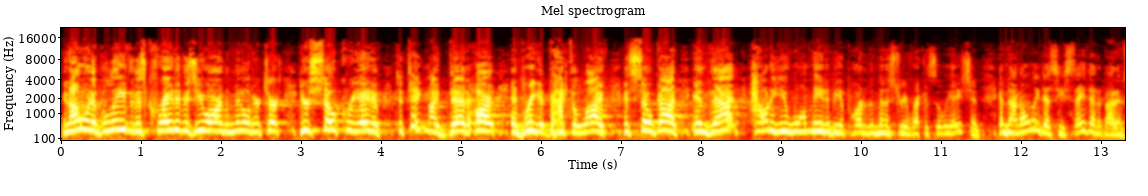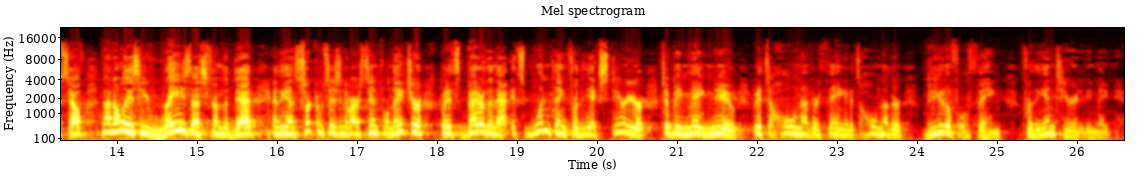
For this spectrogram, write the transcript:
And I want to believe that as creative as you are in the middle of your church, you're so creative to take my dead heart and bring it back to life. And so God, in that, how do you want me to be a part of the ministry of reconciliation? And not only does he say that about himself, not only does he raise us from the dead and the uncircumcision of our sinful nature, but it's better than that. It's one thing for the exterior to be made new, but it's a whole nother thing and it's a whole nother beautiful thing for the interior to be made new.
